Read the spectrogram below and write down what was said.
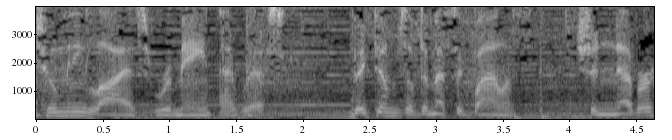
too many lives remain at risk. Victims of domestic violence should never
